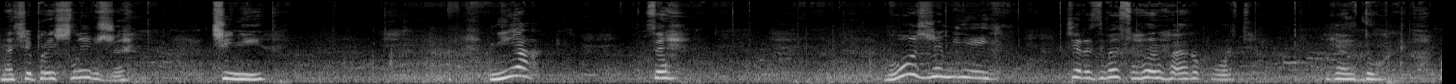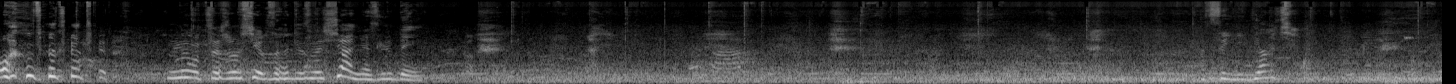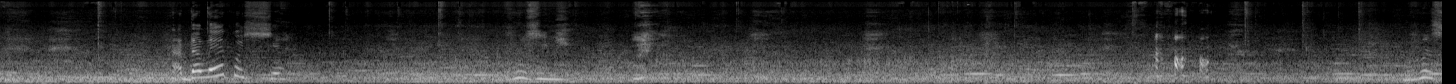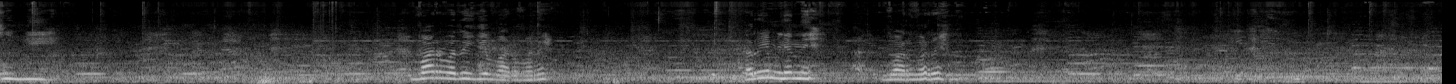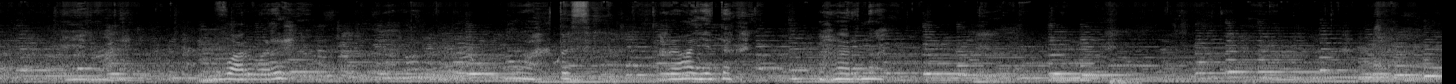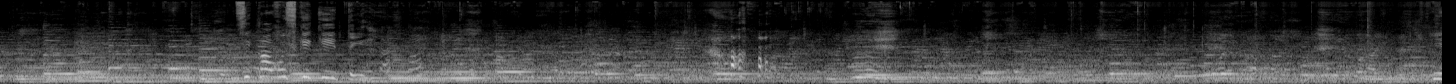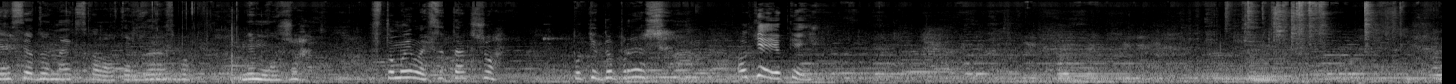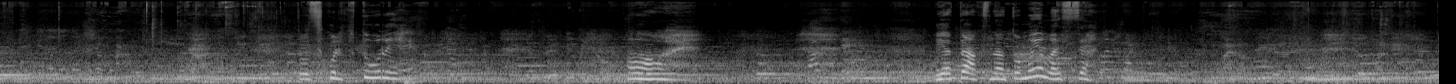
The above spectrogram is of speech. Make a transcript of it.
Наче прийшли вже чи ні? Ні. Це Боже мій. Через весь аеропорт. Я йду. О, ну це ж взагалі знущання з людей. Це їдять. А далеко ще. Боже мій. Боже мій. Варвари є варвари. Римляни варвари. Варвари. О, хтось грає так гарно. Цікаво, скільки йти. Я сяду на ескалатор зараз, бо не можу. Стомилася так, що поки допреш. Окей, окей. Тут скульптури. Ой. Я так натомилася.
